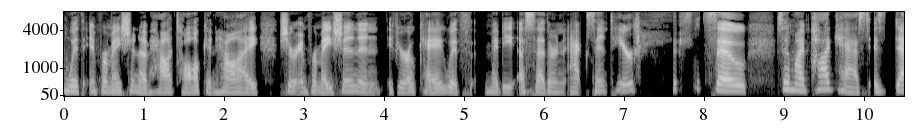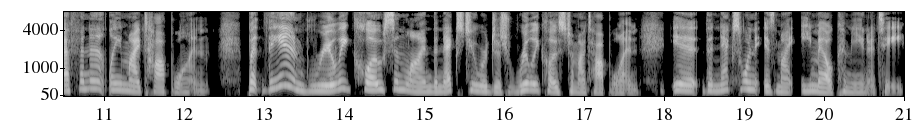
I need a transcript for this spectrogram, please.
with information of how I talk and how I share information and if you're okay with maybe a southern accent here. So so my podcast is definitely my top one. But then really close in line, the next two are just really close to my top one. It the next one is my email community.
